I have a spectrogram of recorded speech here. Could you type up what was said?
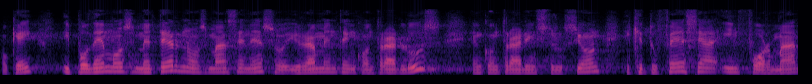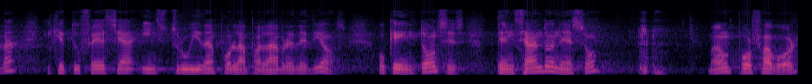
¿Ok? Y podemos meternos más en eso y realmente encontrar luz, encontrar instrucción y que tu fe sea informada y que tu fe sea instruida por la palabra de Dios. Ok, entonces, pensando en eso, vamos por favor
